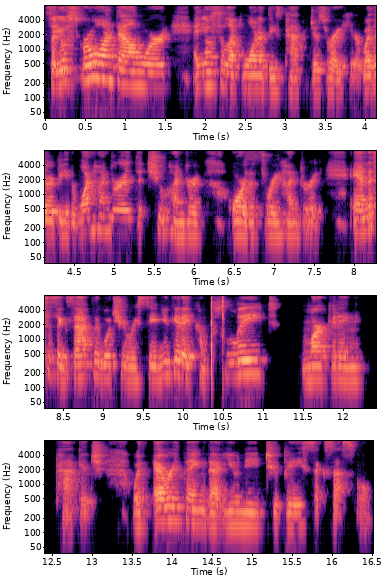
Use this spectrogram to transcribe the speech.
So you'll scroll on downward and you'll select one of these packages right here, whether it be the 100, the 200, or the 300. And this is exactly what you receive. You get a complete marketing package with everything that you need to be successful.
